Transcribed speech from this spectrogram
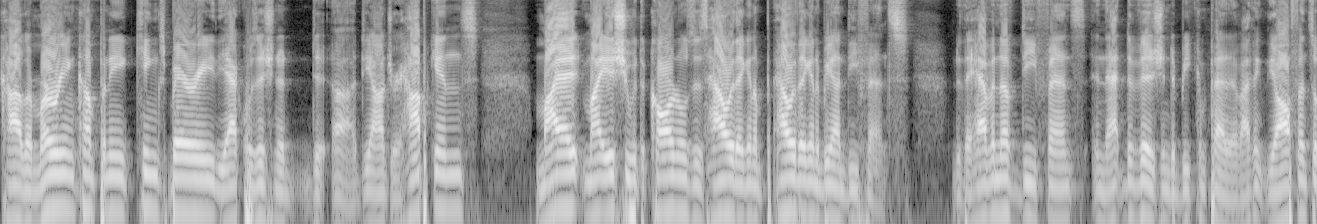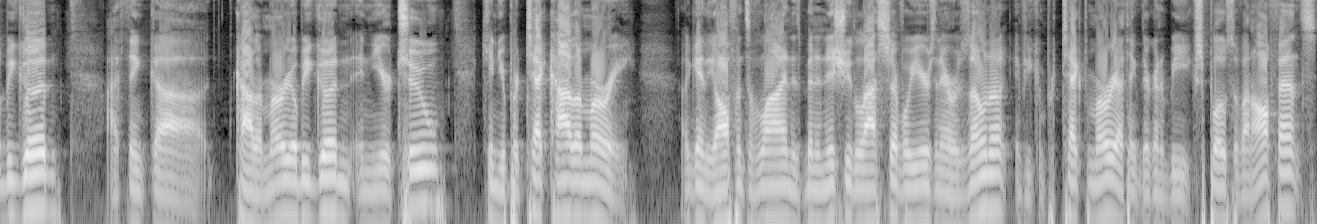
Kyler Murray and company, Kingsbury, the acquisition of De- uh, DeAndre Hopkins. My my issue with the Cardinals is how are they going to how are they going to be on defense? Do they have enough defense in that division to be competitive? I think the offense will be good. I think uh, Kyler Murray will be good in, in year two. Can you protect Kyler Murray? Again, the offensive line has been an issue the last several years in Arizona. If you can protect Murray, I think they're going to be explosive on offense.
